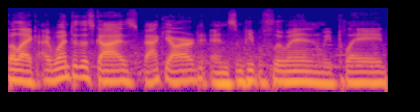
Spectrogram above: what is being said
But like I went to this guy's backyard and some people flew in and we played.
